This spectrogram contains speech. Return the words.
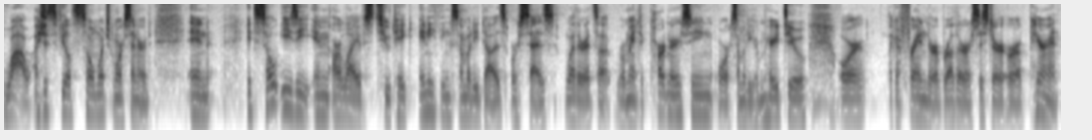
wow, I just feel so much more centered. And it's so easy in our lives to take anything somebody does or says, whether it's a romantic partner you're seeing or somebody you're married to, or like a friend or a brother or a sister or a parent,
